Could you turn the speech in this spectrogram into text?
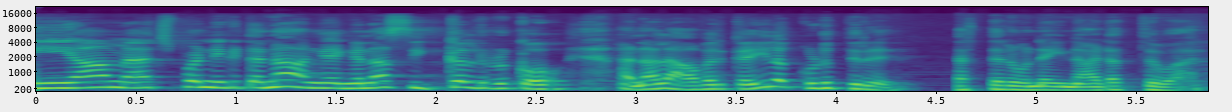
நீயா மேட்ச் பண்ணிக்கிட்டனா அங்கே எங்கன்னா சிக்கல் இருக்கும். அதனால அவர் கையில் கொடுத்துரு. கர்த்தர் உன்னை நடத்துவார்.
